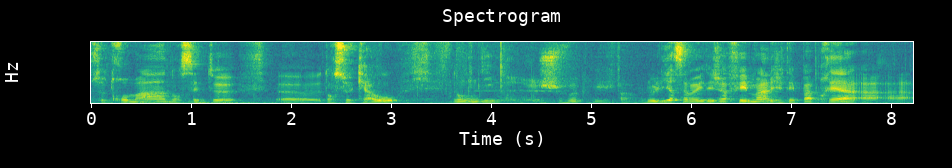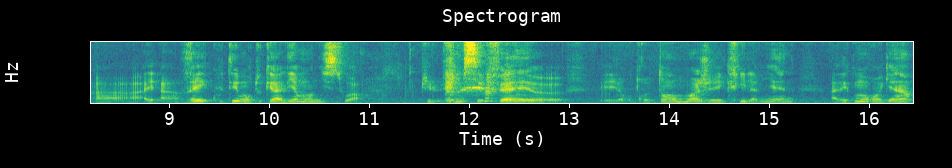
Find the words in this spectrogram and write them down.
ce, trauma, dans, cette, dans ce chaos. Donc je me dis, je veux, enfin, le lire, ça m'avait déjà fait mal, j'étais pas prêt à, à, à, réécouter, ou en tout cas à lire mon histoire. Puis le film s'est fait, euh, et entre-temps, moi j'ai écrit la mienne avec mon regard,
